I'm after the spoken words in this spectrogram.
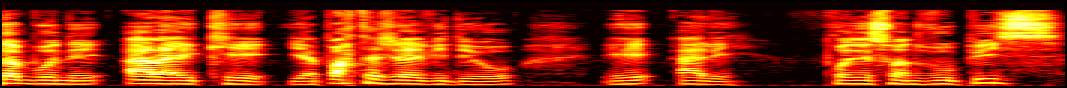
abonner, à liker et à partager la vidéo. Et allez, prenez soin de vous, peace.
